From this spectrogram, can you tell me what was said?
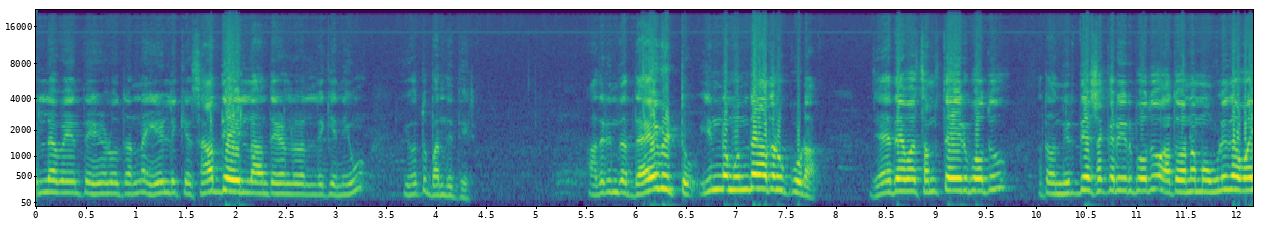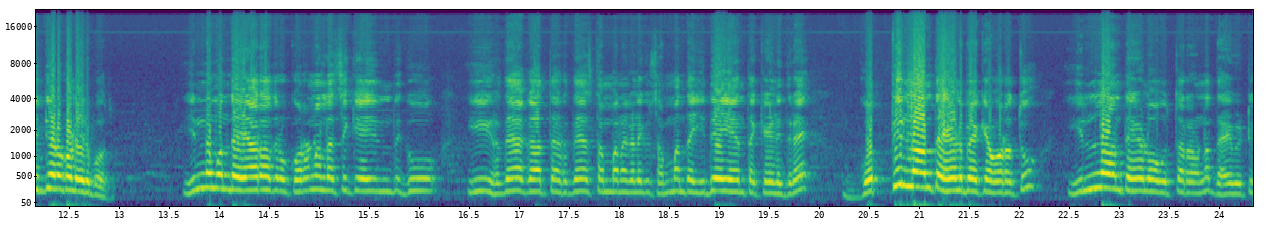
ಇಲ್ಲವೇ ಅಂತ ಹೇಳುವುದನ್ನು ಹೇಳಲಿಕ್ಕೆ ಸಾಧ್ಯ ಇಲ್ಲ ಅಂತ ಹೇಳುವಲ್ಲಿಗೆ ನೀವು ಇವತ್ತು ಬಂದಿದ್ದೀರಿ. ಅದರಿಂದ ದಯವಿಟ್ಟು ಇನ್ನು ಮುಂದೆ ಆದರೂ ಕೂಡ ಜಯದೇವ ಸಂಸ್ಥೆ ಇರ್ಬೋದು, ಅಥವಾ ನಿರ್ದೇಶಕರು ಇರ್ಬೋದು, ಅಥವಾ ನಮ್ಮ ಉಳಿದ ವೈದ್ಯರುಗಳು ಇರ್ಬೋದು. ಇನ್ನು ಮುಂದೆ ಯಾರಾದರೂ ಕೊರೋನಾ ಲಸಿಕೆಯಿಂದಿಗೂ ಈ ಹೃದಯಾಘಾತ ಹೃದಯ ಸ್ತಂಭನಗಳಿಗೂ ಸಂಬಂಧ ಇದೆಯೇ ಅಂತ ಕೇಳಿದರೆ, ಗೊತ್ತಿಲ್ಲ ಅಂತ ಹೇಳಬೇಕೇ ಹೊರತು, ಇಲ್ಲ ಅಂತ ಹೇಳುವ ಉತ್ತರವನ್ನು ದಯವಿಟ್ಟು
